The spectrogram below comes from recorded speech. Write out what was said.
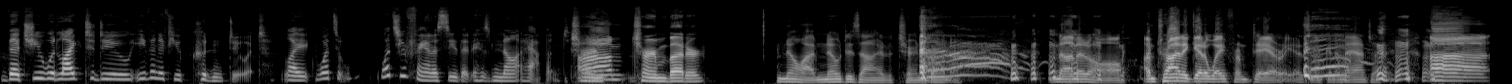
that you would like to do, even if you couldn't do it? Like, what's what's your fantasy that has not happened? Churn, Um, churn butter. No, I have no desire to churn butter. None at all. I'm trying to get away from dairy, as you can imagine. Uh,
